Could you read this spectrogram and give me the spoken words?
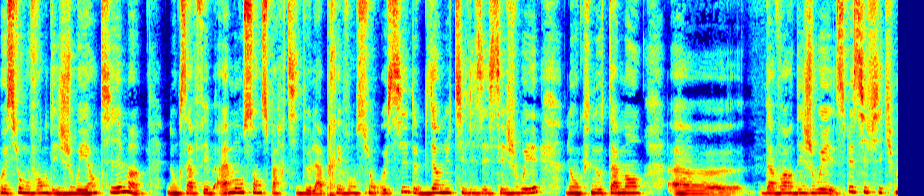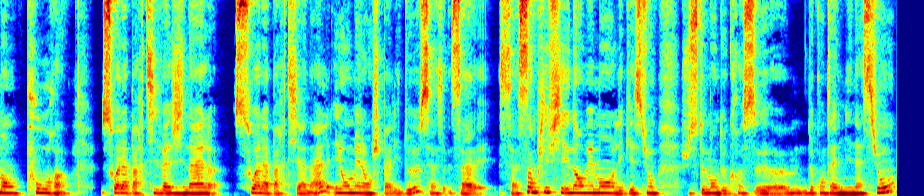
mais aussi on vend des jouets intimes. Donc ça fait, à mon sens, partie de la prévention aussi, de bien utiliser ces jouets. Donc notamment euh, d'avoir des jouets spécifiquement pour soit la partie vaginale, soit la partie anale, et on mélange pas les deux. Ça, ça, ça simplifie énormément les questions justement de cross, euh, de contamination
